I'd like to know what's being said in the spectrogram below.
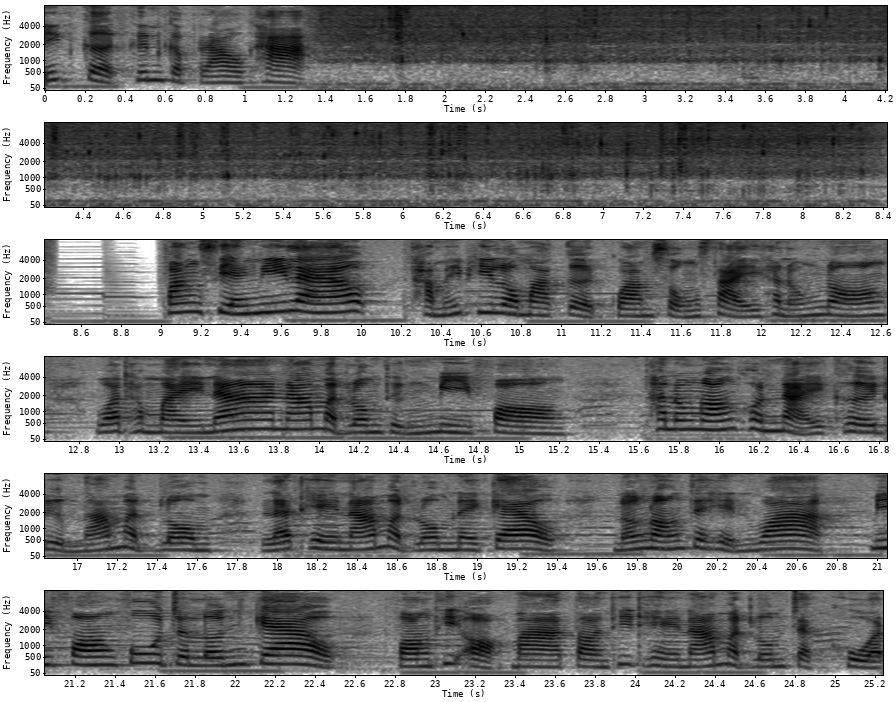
นิดเกิดขึ้นกับเราค่ะ เสียงนี้แล้วทำให้พี่โลมาเกิดความสงสัยค่ะน้องๆ ว่าทำไมหน้าน้ำอัดลมถึงมีฟอง ถ้าน้องๆ คนไหนเคยดื่มน้ำอัดลม และเทน้ำอัดลมในแก้ว น้องๆ จะเห็นว่ามีฟองฟูจนล้นแก้ว ฟองที่ออกมาตอนที่เทน้ำอัดลมจากขวด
